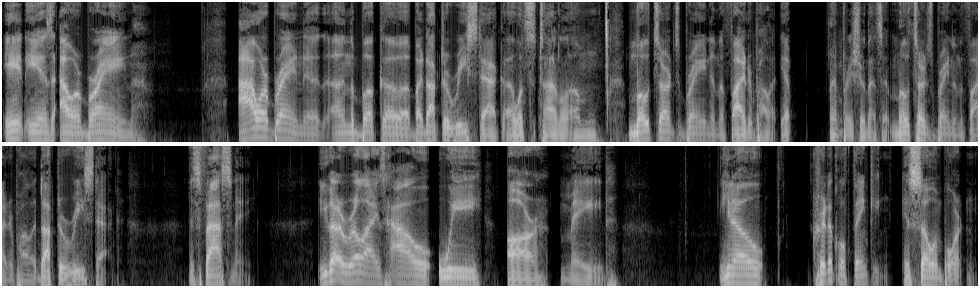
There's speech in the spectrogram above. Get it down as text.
It is our brain our brain uh, in the book uh, by Dr. Restak. Uh, what's the title? Um, Mozart's brain and the fighter pilot. Yep, I'm pretty sure that's it. Mozart's brain and the fighter pilot. Dr. Restak. It's fascinating. You got to realize how we are made. You know, critical thinking is so important.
